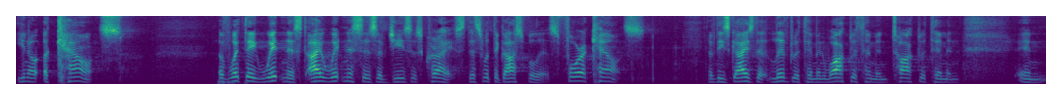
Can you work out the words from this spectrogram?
you know, accounts of what they witnessed, eyewitnesses of Jesus Christ. That's what the gospel is. Four accounts of these guys that lived with him and walked with him and talked with him and, and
